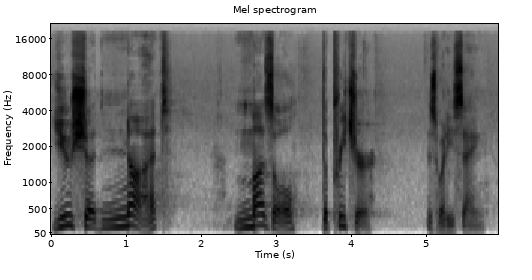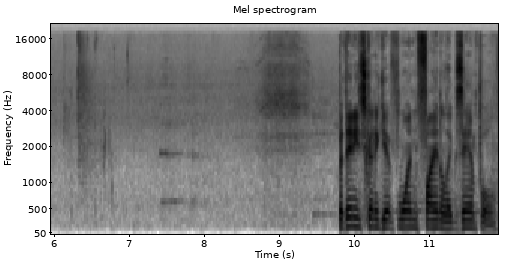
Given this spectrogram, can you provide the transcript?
you should not muzzle the preacher, is what he's saying. But then he's going to give one final example.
